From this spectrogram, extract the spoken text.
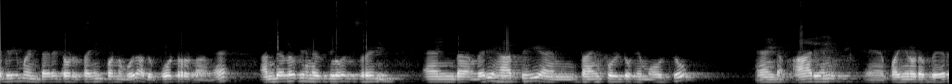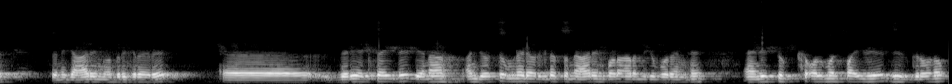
அக்ரிமெண்ட் டைரக்டோட சைன் பண்ணும்போது அது போட்டுருந்தாங்க அந்த அளவுக்கு எனக்கு close friend and I'm very happy and thankful to him also and Aryan என் பையனோட பேர். ஸோ இன்னைக்கு ஆரியன் வந்திருக்கிறாரு. Uh, வெரி எக்ஸைட்டட் ஏன்னா அஞ்சு வருஷம் முன்னாடி அவர்கிட்ட சொன்ன ஆரியன் படம் ஆரம்பிக்க போகிறேன்னு and it took almost five years is grown up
